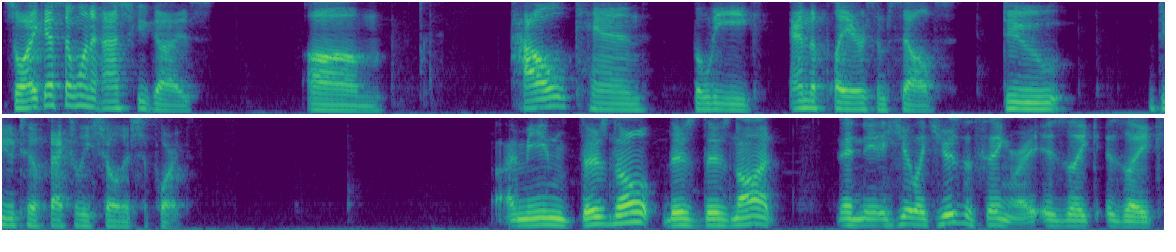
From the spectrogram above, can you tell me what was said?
So I guess I want to ask you guys, um, how can the league and the players themselves do do to effectively show their support? I mean, there's no, there's, there's not, and here, like, here's the thing, right? Is like, is like,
